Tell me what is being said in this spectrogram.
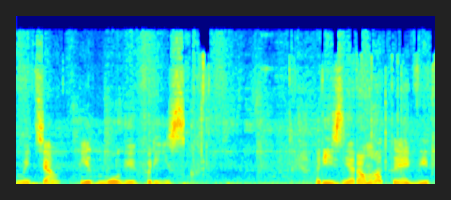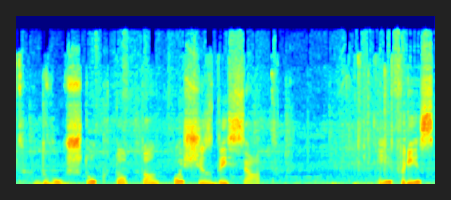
миття підлоги фріск. Різні аромати від 2 штук, тобто по 60. І фріск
